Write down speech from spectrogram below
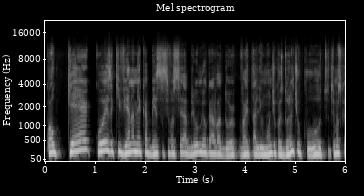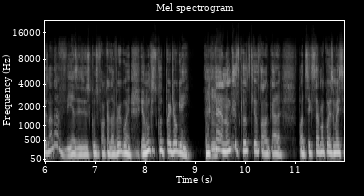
qualquer coisa que vier na minha cabeça, se você abrir o meu gravador, vai estar ali um monte de coisa. Durante o culto, tem umas coisas nada a ver. Às vezes eu escuto e falo, cara, dá vergonha. Eu nunca escuto perto de alguém. eu nunca escuto que eu falo, cara, pode ser que saiba uma coisa, mas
